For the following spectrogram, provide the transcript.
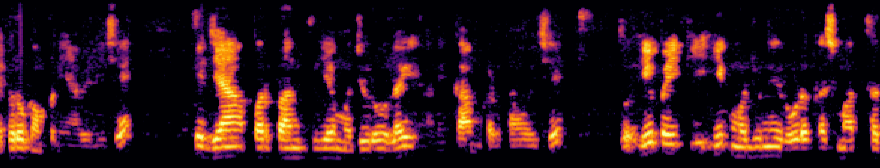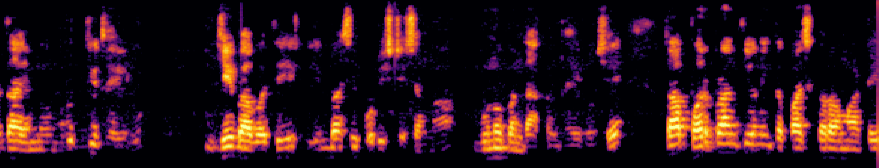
એગ્રો કંપની આવેલી છે કે જ્યાં પરપ્રાંતીય મજૂરો લઈ કામ કરતા હોય છે. તો એ પૈકી એક મજૂરની રોડ અકસ્માત થતાં એમનું મૃત્યુ થયેલું, જે બાબતે લિંબાસી પોલીસ સ્ટેશનમાં ગુનો પણ દાખલ થયેલો છે. તો આ પરપ્રાંતિઓની તપાસ કરવા માટે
